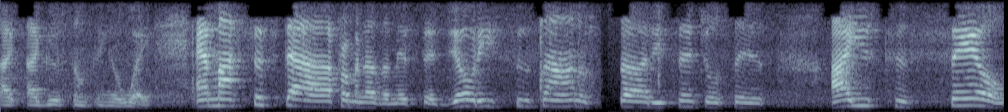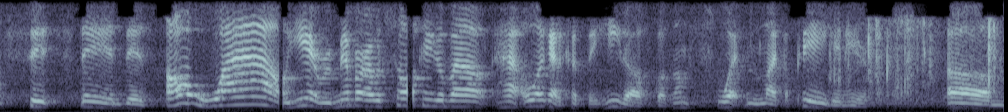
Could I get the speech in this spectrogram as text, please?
I, I give something away. And my sister from another mister, Jody Susan of Stud Essential says, I used to sell sit, stand this. Oh, wow. Yeah, remember I was talking about how, oh, I got to cut the heat off because I'm sweating like a pig in here. Um,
